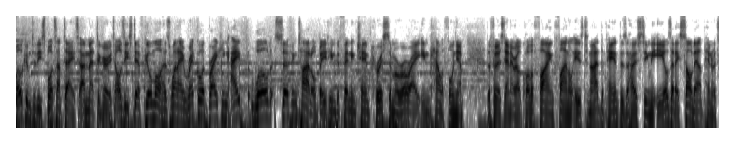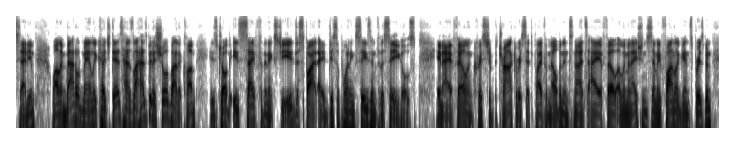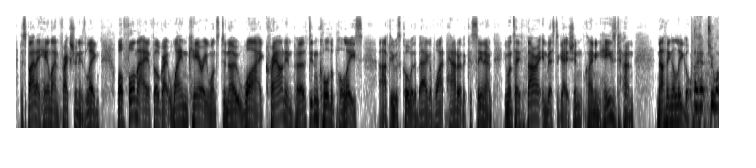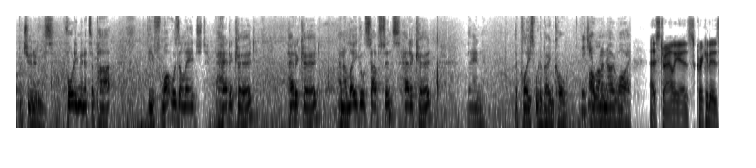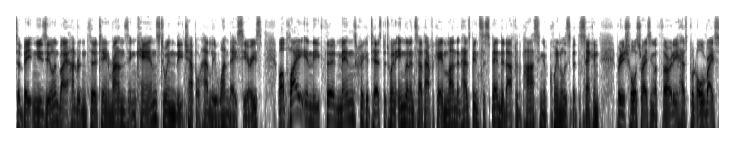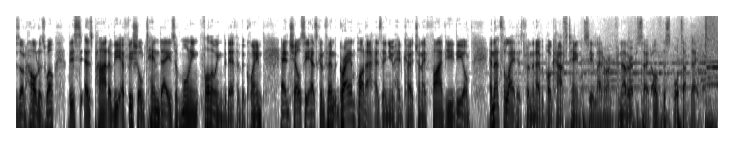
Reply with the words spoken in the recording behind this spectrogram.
Welcome to the Sports Update. I'm Matt DeGroot. Aussie Steph Gilmore has won a record breaking eighth world surfing title, beating defending champ Carissa Moore in California. The first NRL qualifying final is tonight. The Panthers are hosting the Eels at a sold out Penrith Stadium. While embattled Manly coach Des Hasler has been assured by the club his job is safe for the next year, despite a disappointing season for the Seagulls. In AFL, and Christian Petracca is set to play for Melbourne in tonight's AFL elimination semi final against Brisbane, despite a hairline fracture in his leg. While former AFL great Wayne Carey wants to know why Crown in Perth didn't call the police after he was caught with a bag of white powder at the casino. He wants a thorough investigation claiming he's done nothing illegal. They had two opportunities, 40 minutes apart. If what was alleged had occurred, had occurred, an illegal substance had occurred, then the police would have been called. Did you I want to know why. Australia's cricketers have beaten New Zealand by 113 runs in Cairns to win the Chappell Hadlee One Day Series. While play in the third men's cricket test between England and South Africa in London has been suspended after the passing of Queen Elizabeth II, British Horse Racing Authority has put all races on hold as well. This as part of the official 10 days of mourning following the death of the Queen. And Chelsea has confirmed Graham Potter as their new head coach on a five year deal. And that's the latest from the Nova Podcast team. We'll see you later on for another episode of the Sports Update.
